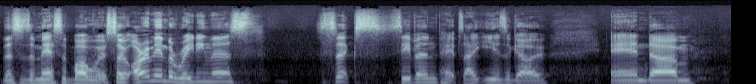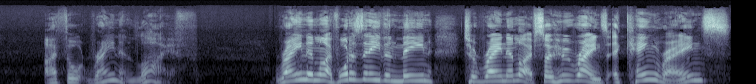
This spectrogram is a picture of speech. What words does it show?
This is a massive Bible verse. So I remember reading this six, seven, perhaps eight years ago, and um, I thought, reign in life. Reign in life. What does it even mean to reign in life? So, who reigns? A king reigns.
